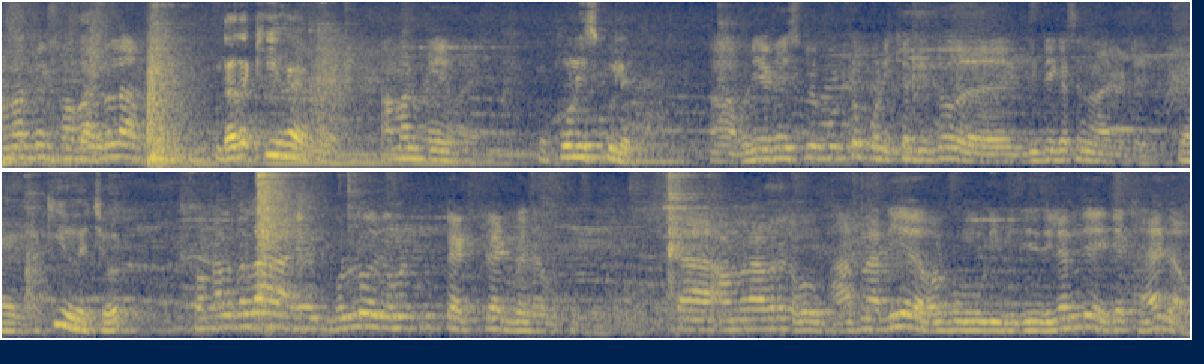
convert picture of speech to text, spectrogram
আমাদের সকালবেলা দাদা কি হয় আপনার? আমার মেয়ে হয়। কোন স্কুলে? হরিয়াটা স্কুলে পড়তো পরীক্ষা দিত দিতে গেছে নয়াঘাটে। আহ, কি হয়েছে সকালবেলা বলল যে আমার একটু পেট পেট ব্যথা করতেছে। তা আমরা আবার ভাত না দিয়ে অল্প মুড়ি ভিজিয়ে দিলাম যে এটা খেয়ে যাও।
